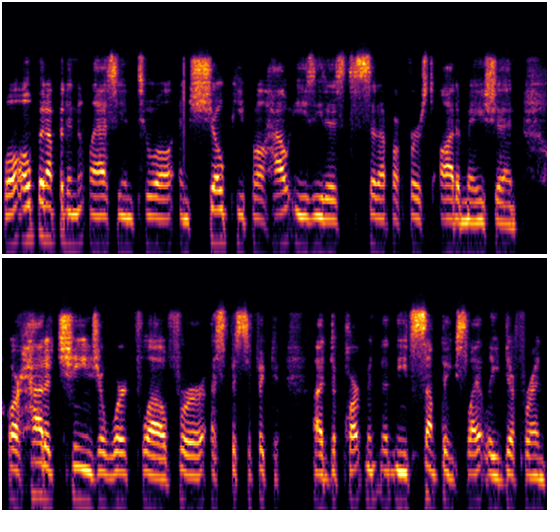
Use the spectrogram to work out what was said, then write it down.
will open up an Atlassian tool and show people how easy it is to set up a first automation or how to change a workflow for a specific uh, department that needs something slightly different.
